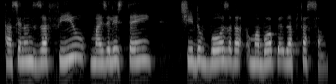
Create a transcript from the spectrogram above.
está sendo um desafio, mas eles têm tido boas, uma boa adaptação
